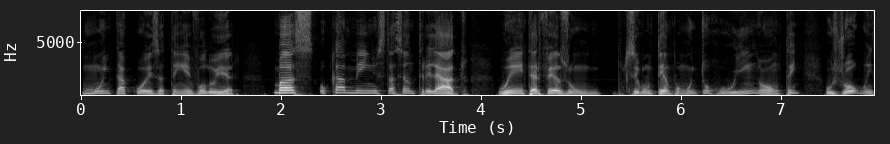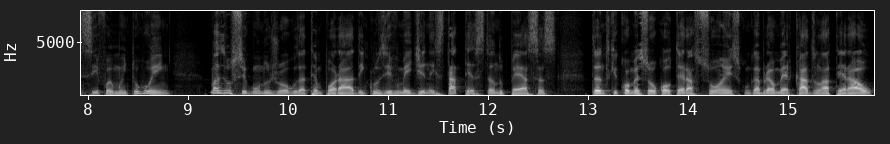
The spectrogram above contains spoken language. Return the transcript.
muita coisa tem a evoluir. Mas o caminho está sendo trilhado. O Inter fez um segundo tempo muito ruim ontem, o jogo em si foi muito ruim, mas é o segundo jogo da temporada, inclusive o Medina está testando peças, tanto que começou com alterações, com Gabriel Mercado no lateral,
